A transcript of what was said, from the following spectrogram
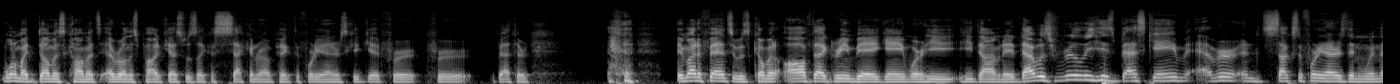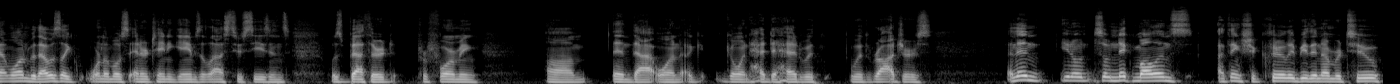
One of my dumbest comments ever on this podcast was like a second round pick the 49ers could get for for Beathard. in my defense, it was coming off that Green Bay game where he he dominated. That was really his best game ever. And it sucks the 49ers didn't win that one, but that was like one of the most entertaining games the last two seasons was Beathard performing um, in that one, going head to head with with Rodgers. And then, you know, so Nick Mullens, I think, should clearly be the number two.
